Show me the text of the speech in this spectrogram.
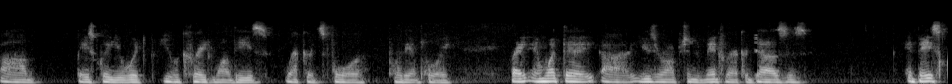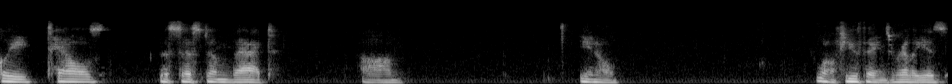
um, basically you would you would create one of these records for for the employee, right? And what the uh, user option admin record does is it basically tells the system that um, you know well, a few things really is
